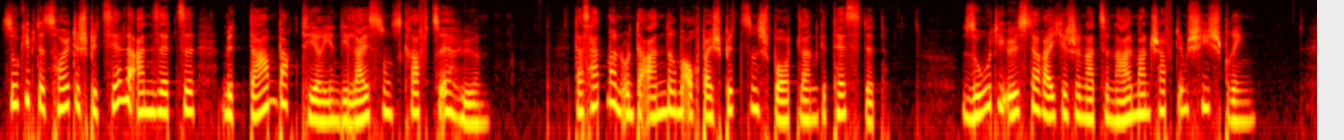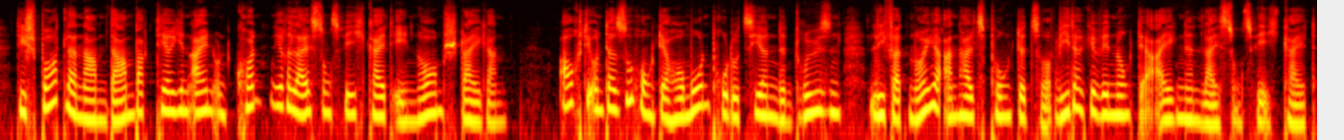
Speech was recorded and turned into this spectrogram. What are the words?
So gibt es heute spezielle Ansätze, mit Darmbakterien die Leistungskraft zu erhöhen. Das hat man unter anderem auch bei Spitzensportlern getestet. So die österreichische Nationalmannschaft im Skispringen. Die Sportler nahmen Darmbakterien ein und konnten ihre Leistungsfähigkeit enorm steigern. Auch die Untersuchung der hormonproduzierenden Drüsen liefert neue Anhaltspunkte zur Wiedergewinnung der eigenen Leistungsfähigkeit.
